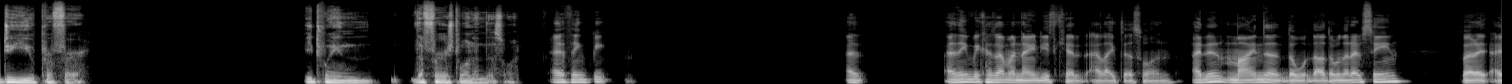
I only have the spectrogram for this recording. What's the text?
do you prefer between the first one and this one? I think be I I think because I'm a '90s kid, I like this one. I didn't mind the the, the other one that I've seen, but I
